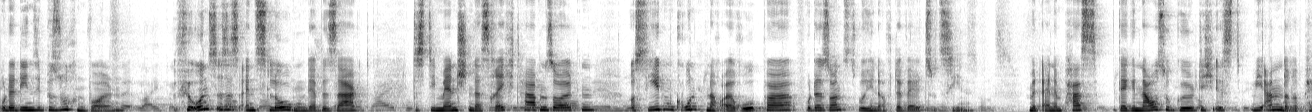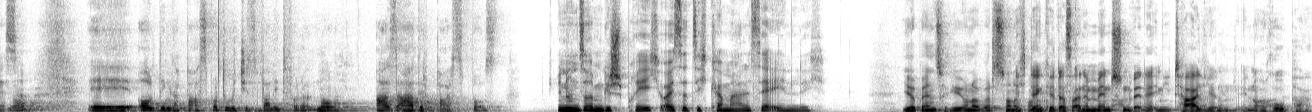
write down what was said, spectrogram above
oder den sie besuchen wollen. Für uns ist es ein Slogan, der besagt, dass die Menschen das Recht haben sollten, aus jedem Grund nach Europa oder sonst wohin auf der Welt zu ziehen. Mit einem Pass, der genauso gültig ist wie andere Pässe. holding a passport which is valid for no as other passports. In unserem Gespräch äußert sich Kamal sehr ähnlich. Ich denke, dass einem Menschen, wenn er in Italien, in Europa,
